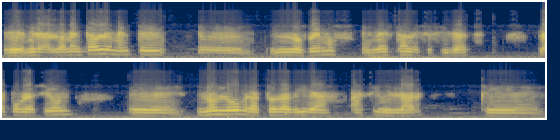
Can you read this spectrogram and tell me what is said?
Eh, mira, lamentablemente eh, nos vemos en esta necesidad. La población no logra todavía asimilar que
